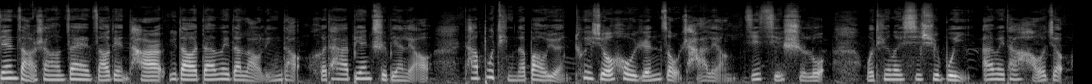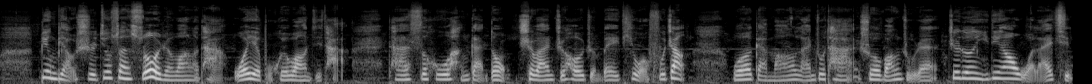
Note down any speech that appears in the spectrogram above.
今天早上在早点摊儿遇到单位的老领导，和他边吃边聊，他不停的抱怨退休后人走茶凉，极其失落。我听了唏嘘不已，安慰他好久，并表示就算所有人忘了他，我也不会忘记他。他似乎很感动，吃完之后准备替我付账，我赶忙拦住他说：“王主任，这顿一定要我来请。”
